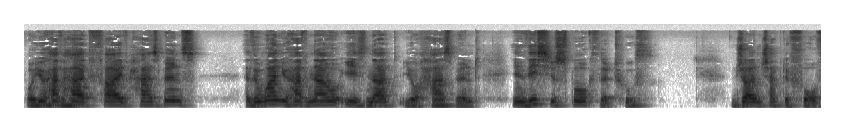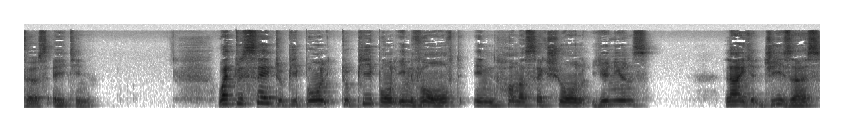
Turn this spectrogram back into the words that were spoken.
for you have had five husbands, and the one you have now is not your husband. In this you spoke the truth. John chapter 4 verse 18 what to say to people to people involved in homosexual unions like jesus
